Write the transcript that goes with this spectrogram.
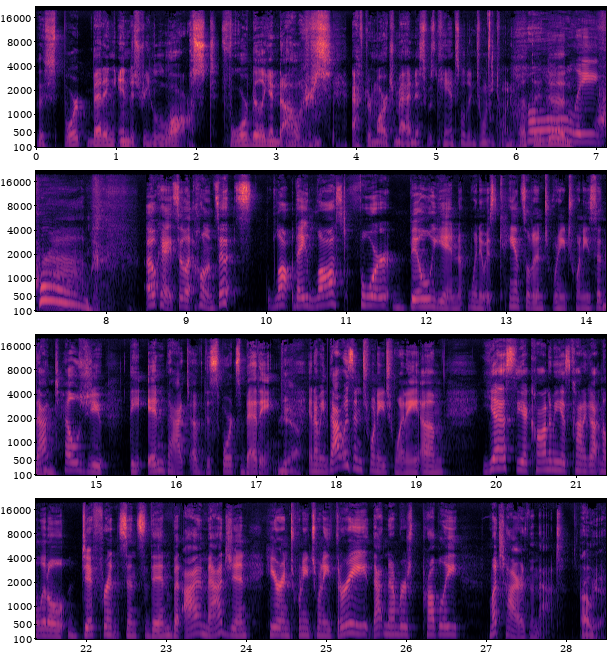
The sport betting industry lost $4 billion after March Madness was canceled in 2020. But they did. holy crap! Okay, so like, hold on. So that's lo- they lost four billion when it was canceled in 2020. So that tells you the impact of the sports betting. Yeah. and I mean that was in 2020. Um, yes, the economy has kind of gotten a little different since then, but I imagine here in 2023 that number is probably much higher than that Oh, yeah.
